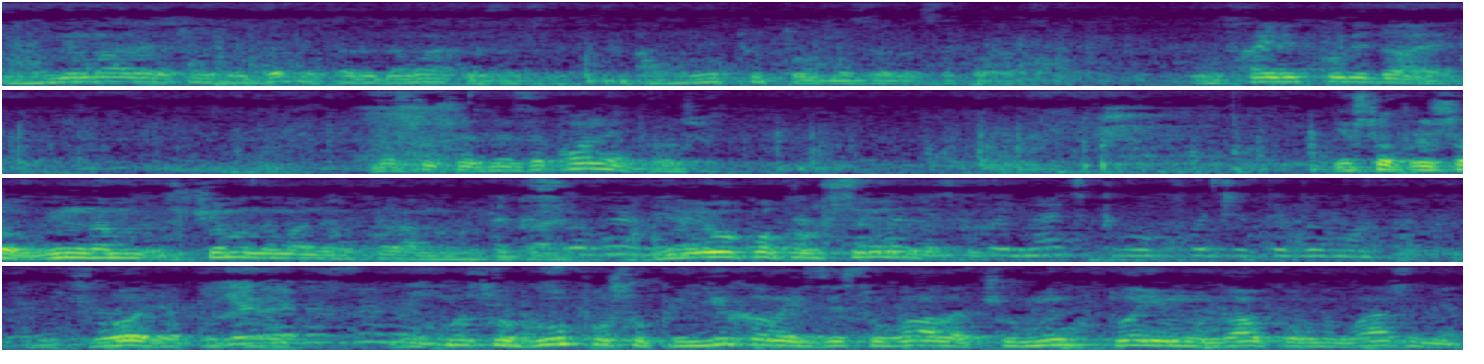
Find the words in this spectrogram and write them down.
І вони мали тут робити, передавати завжди. А вони тут тормозили ситуацію. От хай відповідає. Ну що, щось незаконне прошу? Я що прийшов? Він нам що на мене охорону викликає? ви, Я його так що ви від Хойнацького хочете вимагати? Я не Чого? Я, я хочу, розумію. я хочу групу, щоб приїхала і з'ясувала, чому хто йому дав повноваження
